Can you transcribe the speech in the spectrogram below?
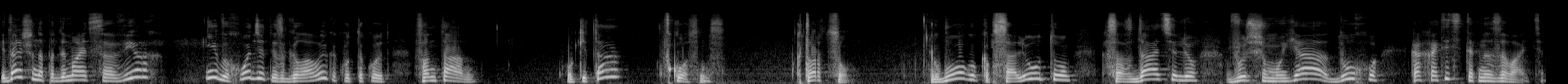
И дальше она поднимается вверх и выходит из головы, как вот такой вот фонтан у кита в космос, к Творцу, к Богу, к Абсолюту, к Создателю, Высшему Я, Духу, как хотите, так называйте.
